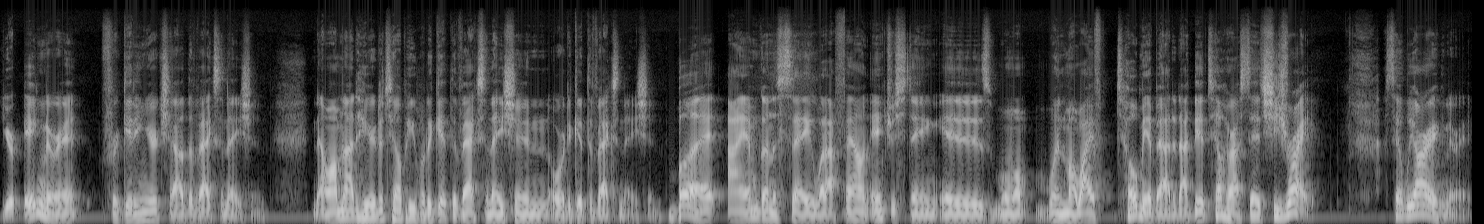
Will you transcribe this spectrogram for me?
You're ignorant for getting your child the vaccination. Now, I'm not here to tell people to get the vaccination or to get the vaccination, but I am going to say what I found interesting is when my, when my wife told me about it, I did tell her, I said, She's right. Said, We are ignorant.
